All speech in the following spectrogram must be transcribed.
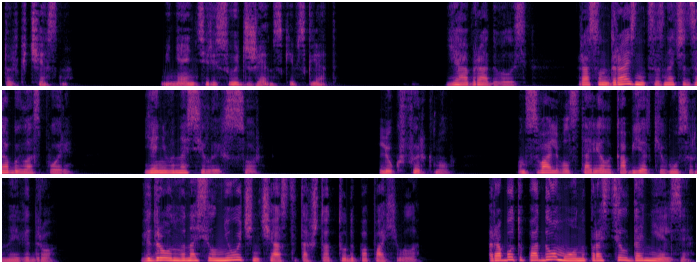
«Только честно, меня интересует женский взгляд». Я обрадовалась. Раз он дразнится, значит, забыл о споре. Я не выносила их ссор. Люк фыркнул. Он сваливал с тарелок объедки в мусорное ведро. Ведро он выносил не очень часто, так что оттуда попахивало. Работу по дому он упростил до нельзя.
